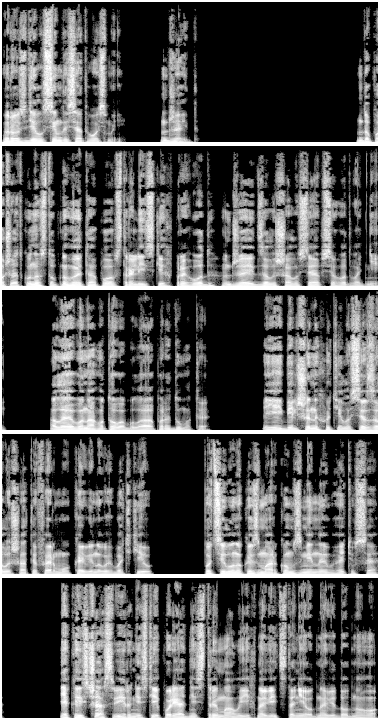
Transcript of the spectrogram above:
Розділ 78. Джейд До початку наступного етапу австралійських пригод Джейд залишалося всього два дні, але вона готова була передумати. Їй більше не хотілося залишати ферму Кевінових батьків. Поцілунок із Марком змінив геть усе. Якийсь час вірність і порядність тримали їх на відстані одне від одного,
